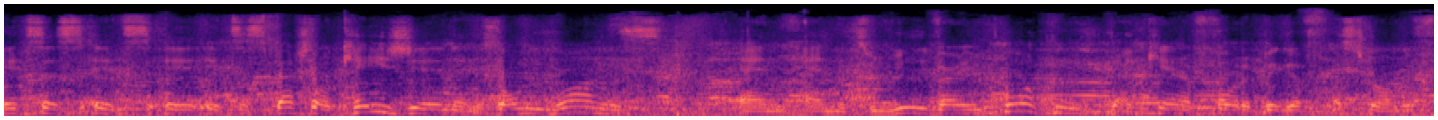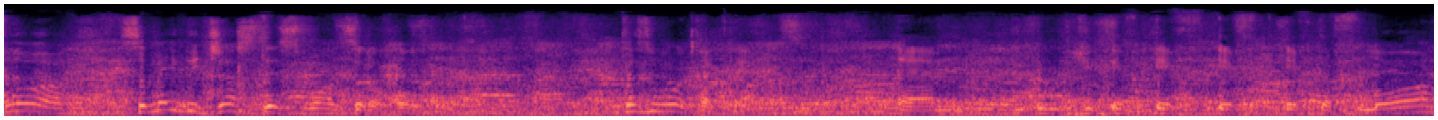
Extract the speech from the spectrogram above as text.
it's a, it's, it's a special occasion and it's only once and, and it's really very important. I can't afford a bigger, a stronger floor. So maybe just this once it'll hold it. Doesn't work like that. Um, if, if, if, if the floor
